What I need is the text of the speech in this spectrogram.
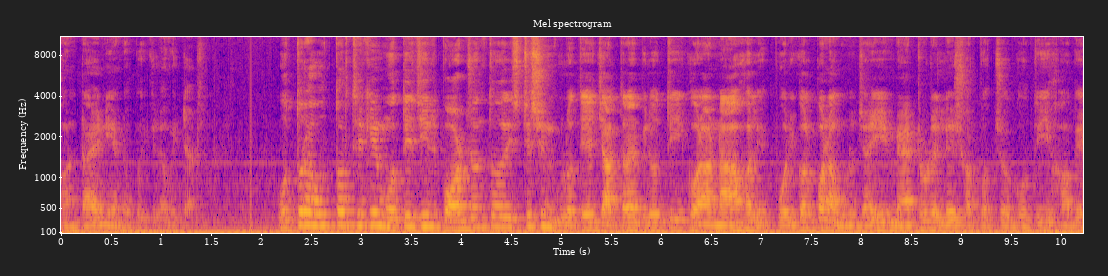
ঘন্টায় নিরানব্বই কিলোমিটার। উত্তরা উত্তর থেকে মতিঝিল পর্যন্ত স্টেশনগুলোতে যাত্রা বিরতি করা না হলে পরিকল্পনা অনুযায়ী মেট্রো রেলের সর্বোচ্চ গতি হবে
